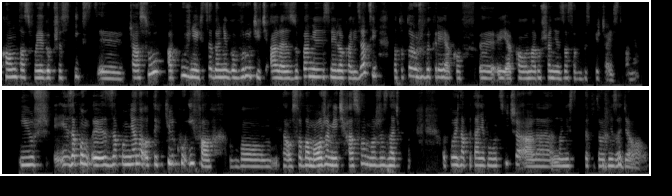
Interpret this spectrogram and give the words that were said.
konta swojego przez x y, czasu, a później chce do niego wrócić, ale z zupełnie innej lokalizacji, no to to już wykryje jako, y, jako naruszenie zasad bezpieczeństwa. Nie? I już y, zapomniano o tych kilku ifach, bo ta osoba może mieć hasło, może znać odpowiedź na pytanie pomocnicze, ale no niestety to już nie zadziałało.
